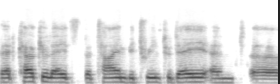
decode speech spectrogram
that calculates the time between today and uh,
